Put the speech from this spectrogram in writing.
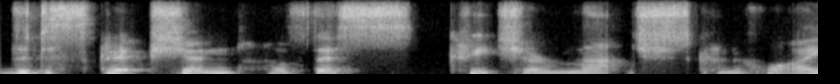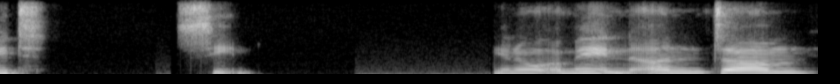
the description of this creature matched kind of what I'd seen. You know what I mean? And um,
